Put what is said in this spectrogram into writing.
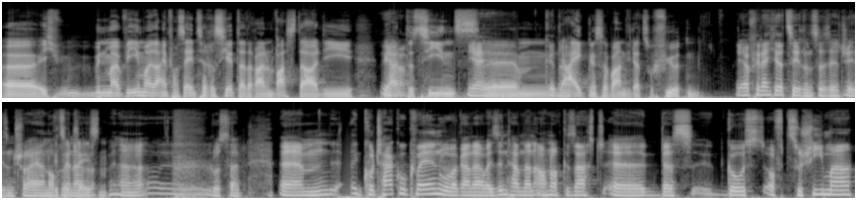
Äh, ich bin mal wie immer einfach sehr interessiert daran, was da die Behind ja. the Scenes ja, ähm, genau. Ereignisse waren, die dazu führten. Ja, vielleicht erzählt uns das ja Jason Schreier noch, wenn er, wenn er, äh, Lust hat. Ähm, Kotaku-Quellen, wo wir gerade dabei sind, haben dann auch noch gesagt, äh, dass Ghost of Tsushima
